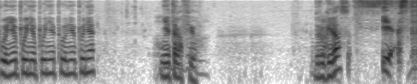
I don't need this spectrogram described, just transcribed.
Płynie, płynie, płynie, płynie, płynie. Nie trafił. Drugi raz? Jest!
